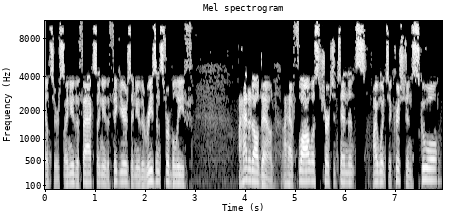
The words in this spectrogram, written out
answers. I knew the facts. I knew the figures. I knew the reasons for belief. I had it all down. I had flawless church attendance. I went to Christian school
